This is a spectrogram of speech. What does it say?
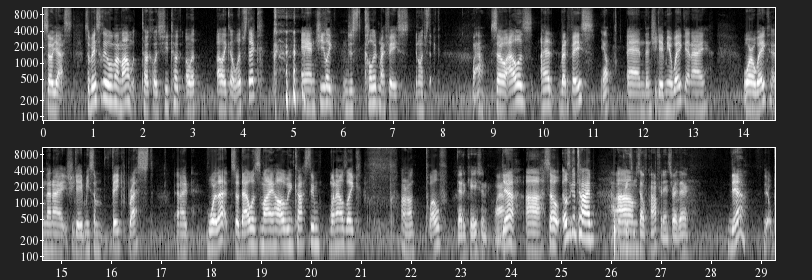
so yes. So basically, what my mom took was she took a lip, uh, like a lipstick, and she like just colored my face in lipstick. Wow. So I was I had red face, Yep. and then she gave me a wig, and I wore a wig, and then I she gave me some fake breast, and I wore that. So that was my Halloween costume when I was like, I don't know, twelve. Dedication. Wow. Yeah. Uh, so it was a good time. Takes Um, some self confidence right there. Yeah. Know,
